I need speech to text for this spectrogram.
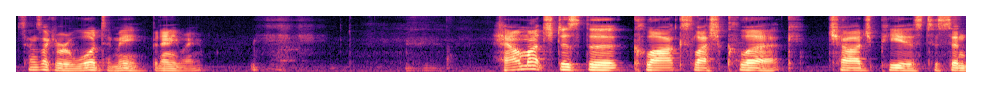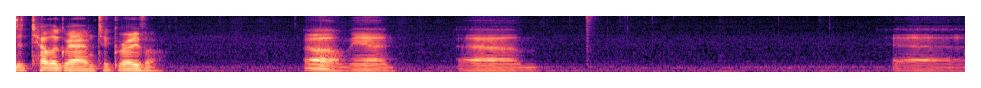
Sounds like a reward to me, but anyway. how much does the clerk slash clerk charge Pierce to send a telegram to Grover? Oh man. Um, uh,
